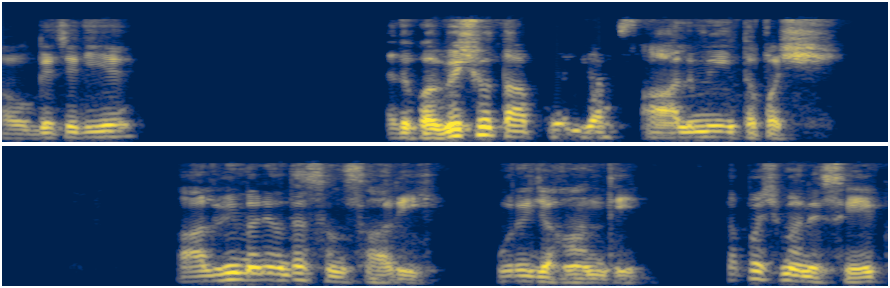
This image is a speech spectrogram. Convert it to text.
ਆਓ ਅੱਗੇ ਚਲੀਏ। ਇਹ ਦੇਖੋ, ਵਿਸ਼ਵ ਤਾਪਮਾਨ ਜਾਂ ਆਲਮੀ ਤਪਸ਼। ਆਲਮੀ ਮੈਨੇ ਹੁੰਦਾ ਸੰਸਾਰੀ। ਪੂਰੇ ਜਹਾਨ ਦੀ। ਤਪਸ਼ ਮੈਨੇ ਸੇਕ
